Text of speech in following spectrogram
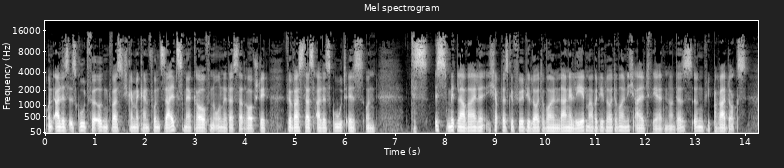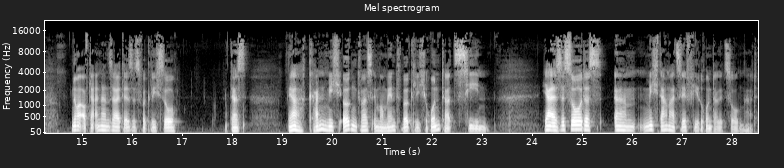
und alles ist gut für irgendwas. Ich kann mir keinen Pfund Salz mehr kaufen, ohne dass da drauf steht, für was das alles gut ist. Und das ist mittlerweile, ich habe das Gefühl, die Leute wollen lange leben, aber die Leute wollen nicht alt werden. Und das ist irgendwie paradox. Nur auf der anderen Seite ist es wirklich so, dass ja, kann mich irgendwas im Moment wirklich runterziehen? Ja, es ist so, dass ähm, mich damals sehr viel runtergezogen hat.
